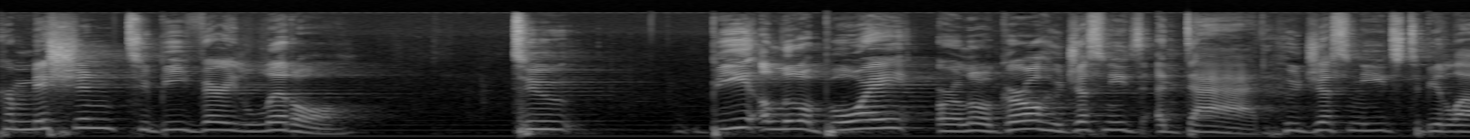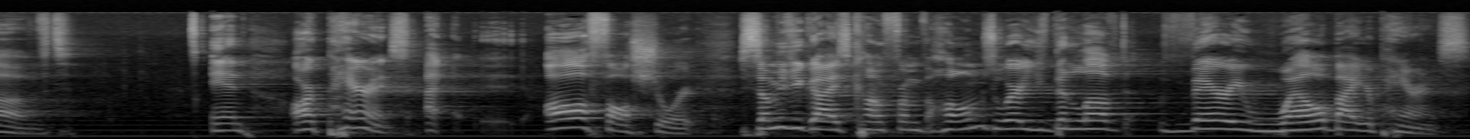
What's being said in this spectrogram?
permission to be very little, to be a little boy or a little girl who just needs a dad, who just needs to be loved. And our parents all fall short. Some of you guys come from homes where you've been loved very well by your parents,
